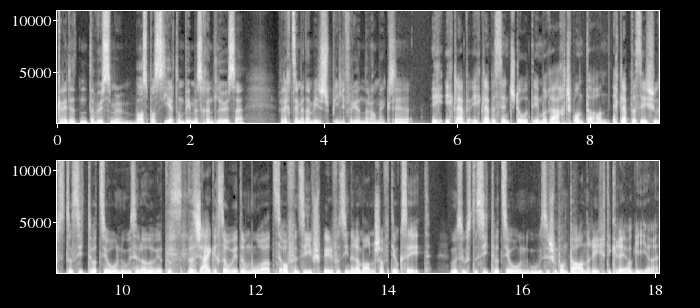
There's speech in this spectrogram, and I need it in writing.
geredet und dann wissen wir, was passiert und wie wir es lösen können. Vielleicht sind wir dann wieder Spiel früher am ja. Ich, ich glaube, ich glaub, es entsteht immer recht spontan. Ich glaube, das ist aus der Situation raus. Oder? Wird das, das ist eigentlich so, wie der Murat das Offensivspiel von seiner Mannschaft ja sieht. Man muss aus der Situation raus spontan richtig reagieren.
